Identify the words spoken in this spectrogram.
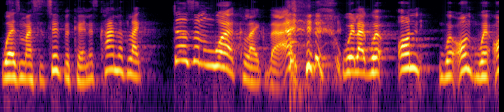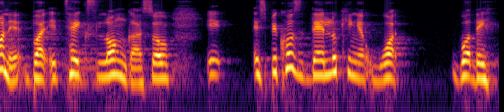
Where's my certificate? And it's kind of like doesn't work like that. we're like we're on we're on we're on it, but it takes longer. So it it's because they're looking at what what they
